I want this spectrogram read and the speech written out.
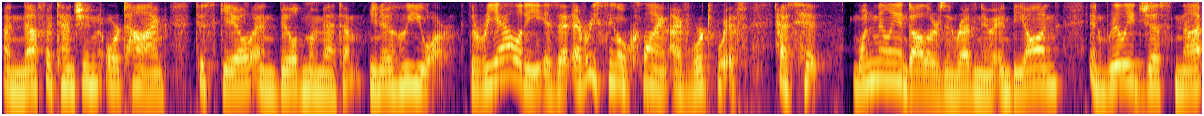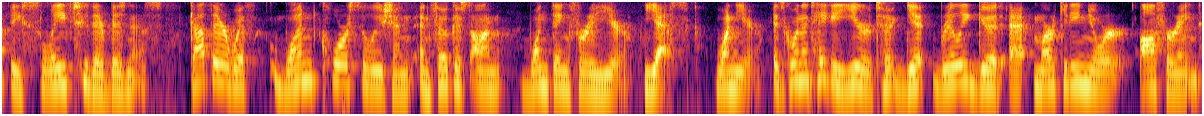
enough attention or time to scale and build momentum. You know who you are. The reality is that every single client I've worked with has hit $1 million in revenue and beyond, and really just not a slave to their business got there with one core solution and focused on one thing for a year. Yes, one year. It's going to take a year to get really good at marketing your offering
